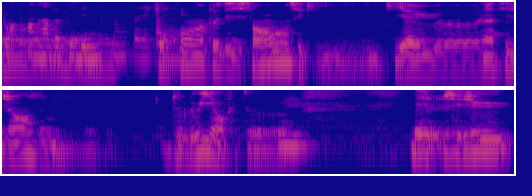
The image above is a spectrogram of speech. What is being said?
Pour euh, prendre un peu plus de distance avec. pour le- prendre un peu de distance et qui, qui a eu euh, l'intelligence de, lui en fait. euh. Mhm. Mais j'ai eu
